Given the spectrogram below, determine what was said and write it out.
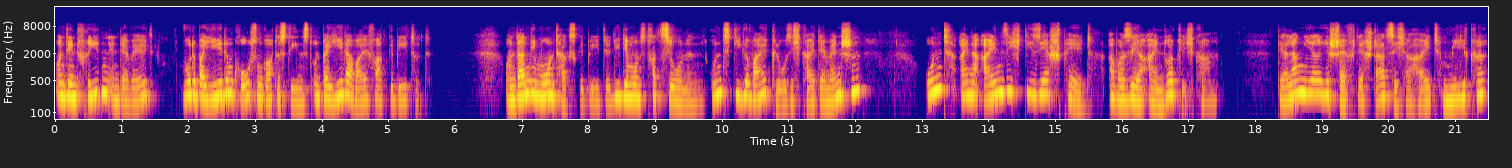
und den Frieden in der Welt wurde bei jedem großen Gottesdienst und bei jeder Wallfahrt gebetet. Und dann die Montagsgebete, die Demonstrationen und die Gewaltlosigkeit der Menschen und eine Einsicht, die sehr spät, aber sehr eindrücklich kam. Der langjährige Chef der Staatssicherheit, Mielke,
